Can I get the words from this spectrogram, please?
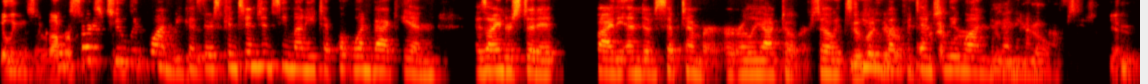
feelings of It compromise. sort of two with one because there's contingency money to put one back in, as I understood it, by the end of September or early October. So it's Feels like two, there are but potentially one depending on the conversation. Yeah. To-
